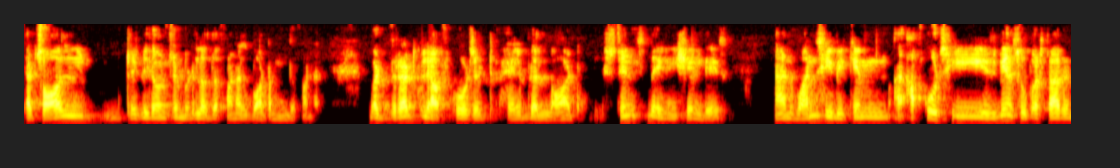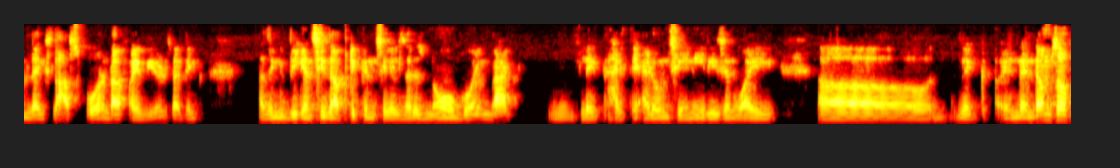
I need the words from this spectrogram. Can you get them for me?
That's all trickle down to the middle of the funnel, bottom of the funnel. But Virat Kohli, of course, it helped a lot since the initial days. And once he became, of course, he has been a superstar in like last four and a half, five years. I think, I think we can see the uptick in sales. There is no going back. Like I think I don't see any reason why. Uh, like in, in terms of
